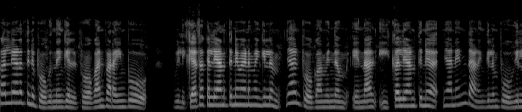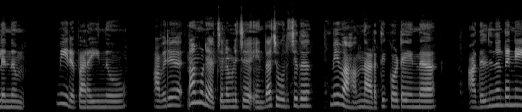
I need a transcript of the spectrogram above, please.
കല്യാണത്തിന് പോകുന്നെങ്കിൽ പോകാൻ പറയുമ്പോൾ വിളിക്കാത്ത കല്യാണത്തിന് വേണമെങ്കിലും ഞാൻ പോകാമെന്നും എന്നാൽ ഈ കല്യാണത്തിന് ഞാൻ എന്താണെങ്കിലും പോകില്ലെന്നും മീര പറയുന്നു. അവർ നമ്മുടെ അച്ഛനെ വിളിച്ച് എന്താ ചോദിച്ചത്? വിവാഹം നടത്തിക്കോട്ടെ എന്ന്. അതിൽ നിന്നും തന്നെ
